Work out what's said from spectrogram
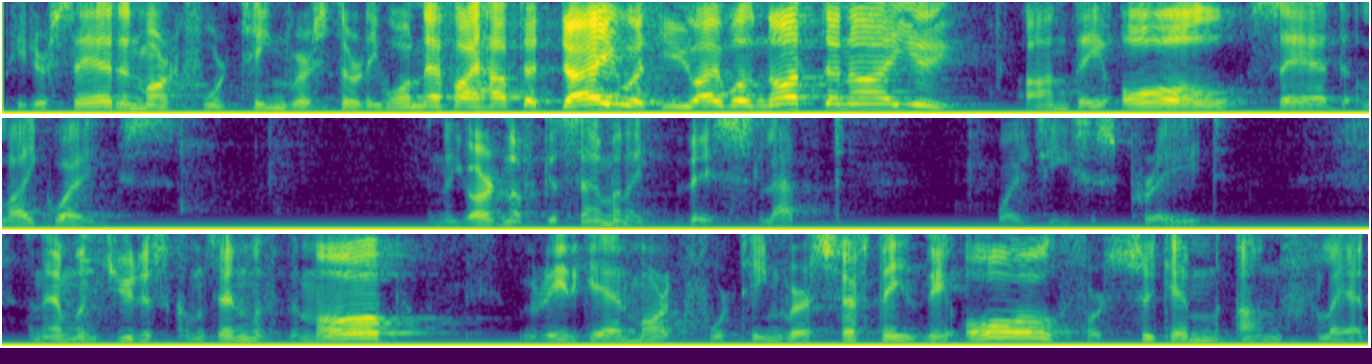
Peter said in Mark 14, verse 31, If I have to die with you, I will not deny you. And they all said likewise. In the Garden of Gethsemane, they slept while Jesus prayed. And then when Judas comes in with the mob, we read again Mark 14, verse 50, they all forsook him and fled.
